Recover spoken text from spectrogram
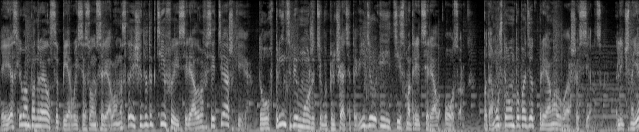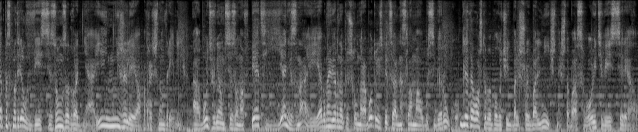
Если вам понравился первый сезон сериала «Настоящий детектив» и сериала «Во все тяжкие», то в принципе можете выключать это видео и идти смотреть сериал «Озарк», потому что он попадет прямо в ваше сердце. Лично я посмотрел весь сезон за два дня и не жалею о потраченном времени. А будь в нем сезонов 5, я не знаю, я бы, наверное, пришел на работу и специально сломал бы себе руку, для того, чтобы получить большой больничный, чтобы освоить весь сериал.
